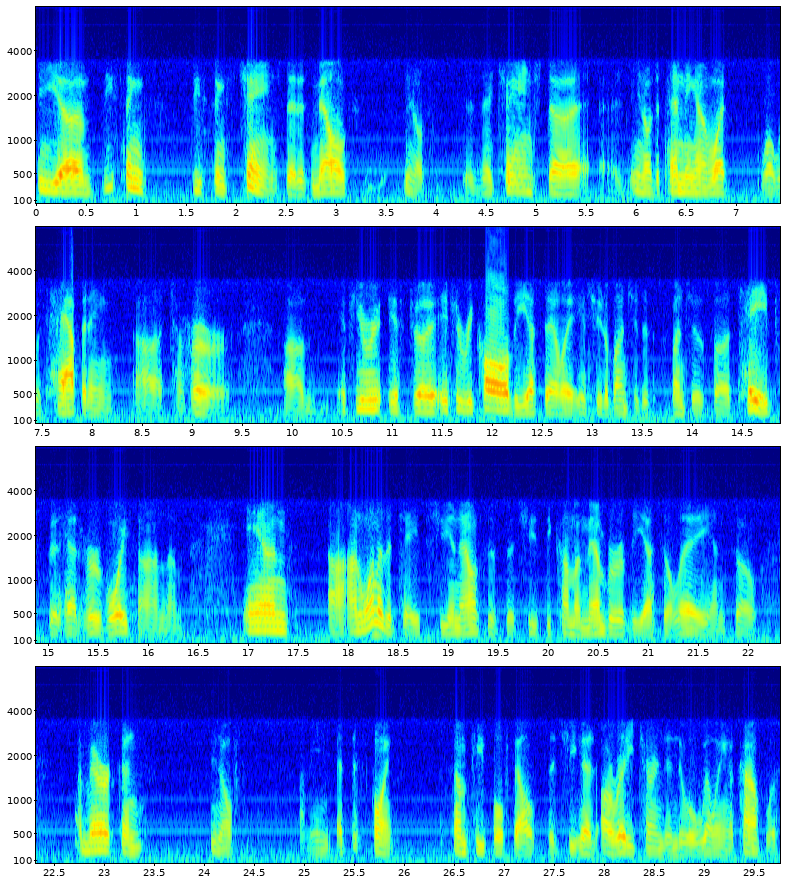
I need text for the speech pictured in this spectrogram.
the these things these things change. That it melds, you know, they changed, uh, you know, depending on what what was happening uh, to her. Um, if you if uh, if you recall, the SLA issued a bunch of a bunch of uh, tapes that had her voice on them, and uh, on one of the tapes, she announces that she's become a member of the SLA, and so American, you know, I mean, at this point, some people felt that she had already turned into a willing accomplice.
